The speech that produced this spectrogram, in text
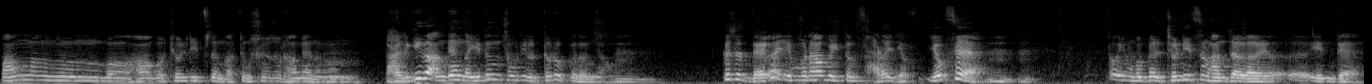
방광 뭐 하고 전립선 같은 수술하면은 발기가 안 된다 이런 소리를 들었거든요. 음. 그래서 내가 입원하고 있던 바로 옆, 옆에 음, 음. 또뭐 전립선 환자가 있는데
